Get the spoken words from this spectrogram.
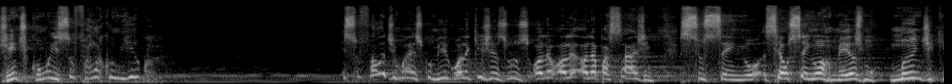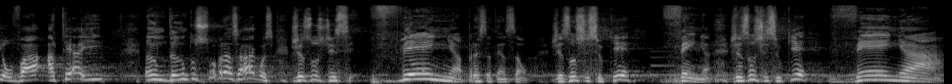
Gente, como isso fala comigo? Isso fala demais comigo. Olha que Jesus, olha, olha, olha a passagem. Se o Senhor, se é o Senhor mesmo, mande que eu vá até aí, andando sobre as águas. Jesus disse: "Venha", presta atenção. Jesus disse o quê? Venha. Jesus disse o quê? Venha.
